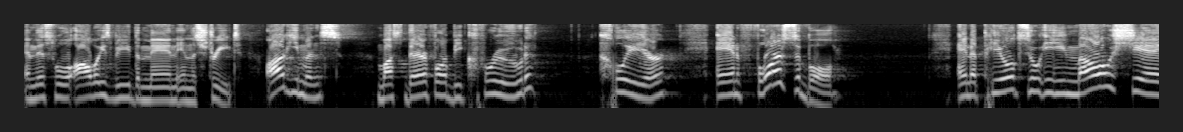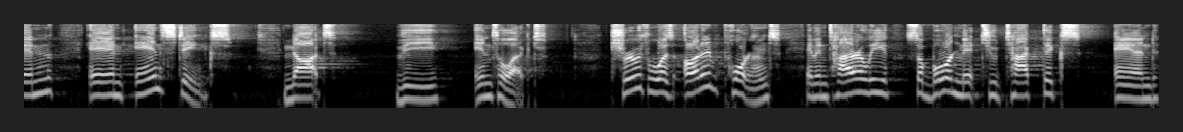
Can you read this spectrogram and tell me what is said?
and this will always be the man in the street. Arguments must therefore be crude clear, and forcible, and appeal to emotion and instincts, not the intellect. Truth was unimportant and entirely subordinate to tactics and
